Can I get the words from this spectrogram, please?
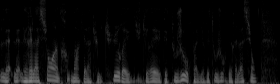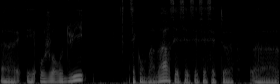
la- la- les relations entre marque et la culture, et, je dirais, étaient toujours, enfin, il y avait toujours des relations. Euh, et aujourd'hui, ce qu'on va voir, c'est c'est- c'est- c'est cette euh,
